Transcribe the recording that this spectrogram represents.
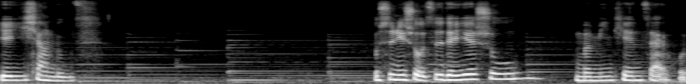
也一向如此。我是你所知的耶稣。我们明天再会。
